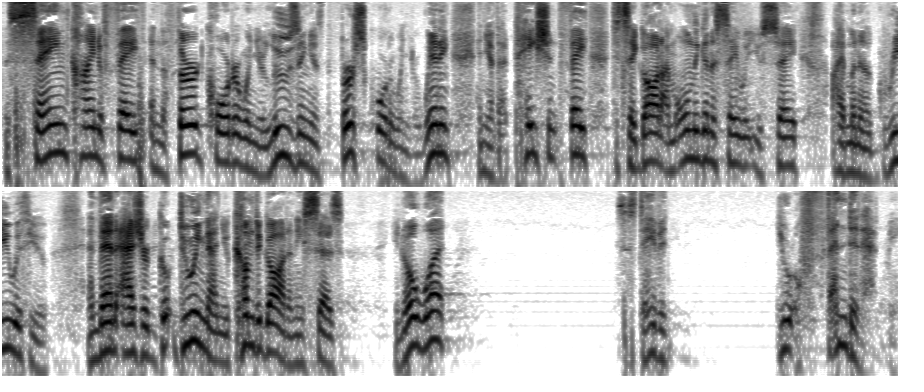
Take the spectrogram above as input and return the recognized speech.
the same kind of faith in the third quarter when you're losing as the first quarter when you're winning, and you have that patient faith to say, God, I'm only going to say what you say. I'm going to agree with you. And then as you're go- doing that, and you come to God, and He says, You know what? He says, David, you're offended at me.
